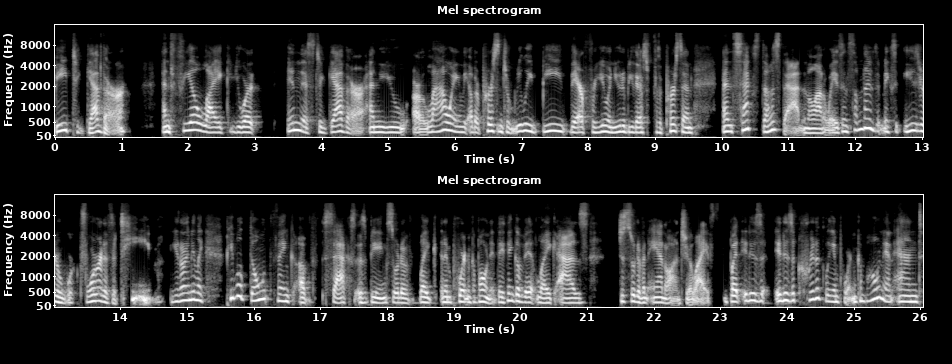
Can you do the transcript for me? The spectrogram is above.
be together and feel like you're in this together and you are allowing the other person to really be there for you and you to be there for the person, and sex does that in a lot of ways. And sometimes it makes it easier to work forward as a team. You know what I mean? Like people don't think of sex as being sort of like an important component. They think of it like as just sort of an add-on to your life. But it is it is a critically important component. And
